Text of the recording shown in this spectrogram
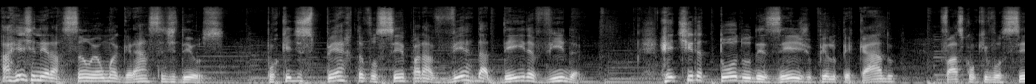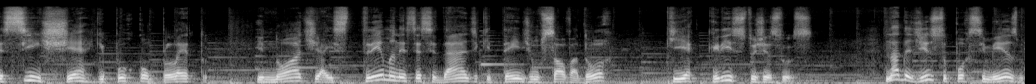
A regeneração é uma graça de Deus, porque desperta você para a verdadeira vida. Retira todo o desejo pelo pecado, faz com que você se enxergue por completo e note a extrema necessidade que tem de um Salvador, que é Cristo Jesus. Nada disso por si mesmo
